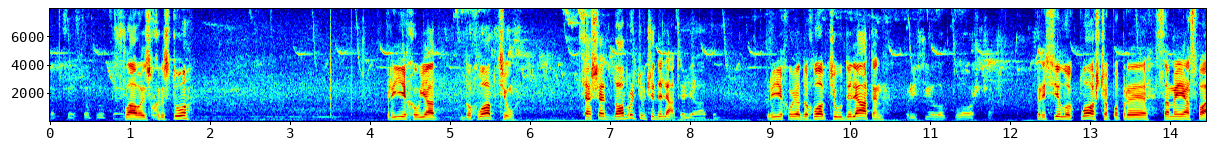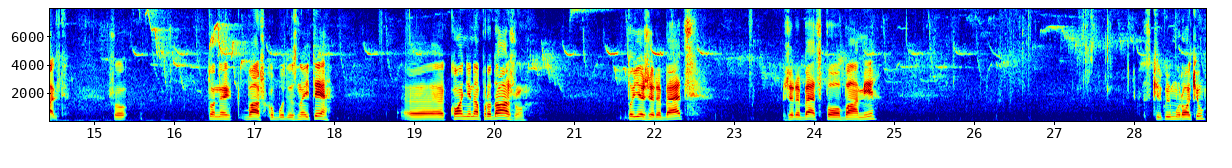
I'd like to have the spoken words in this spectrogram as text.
Так це 100%. Слава Ісусу Христу. Приїхав я до хлопців. Це ще Добрутів чи Делятин? Телятин. Приїхав я до хлопців у Делятин. Присілок площа. Присілок площа попри самий асфальт. Що то не важко буде знайти. Е, коні на продажу. То є жеребець. Жеребець по Обамі. Скільки йому років?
